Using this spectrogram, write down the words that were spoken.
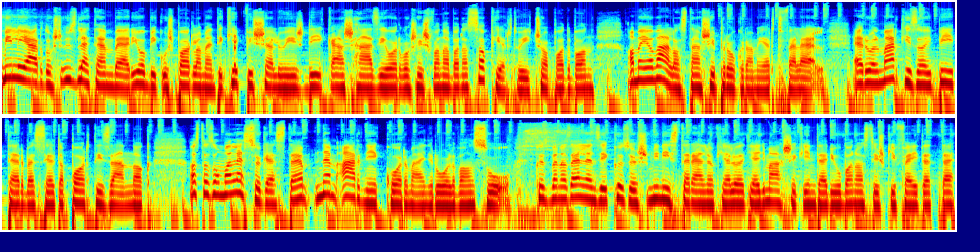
Milliárdos üzletember, jobbikus parlamenti képviselő és DK-s házi orvos is van abban a szakértői csapatban, amely a választási programért felel. Erről Márkizai Péter beszélt a Partizánnak. Azt azonban leszögezte, nem árnyék kormányról van szó. Közben az ellenzék közös miniszterelnök jelöltje egy másik interjúban azt is kifejtette,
